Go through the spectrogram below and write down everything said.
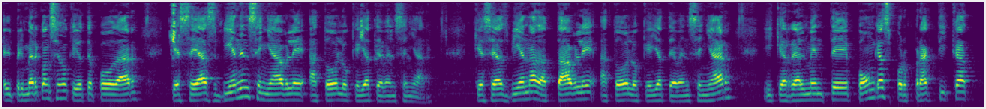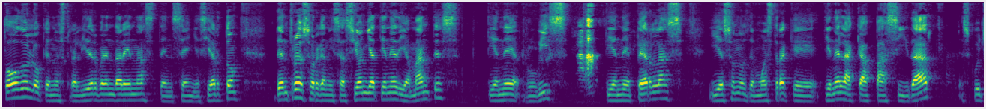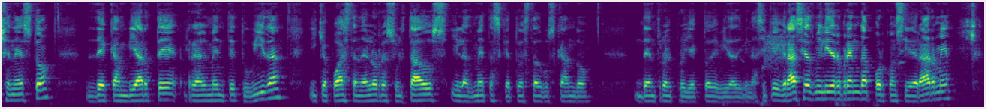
el primer consejo que yo te puedo dar, que seas bien enseñable a todo lo que ella te va a enseñar, que seas bien adaptable a todo lo que ella te va a enseñar y que realmente pongas por práctica todo lo que nuestra líder Brenda Arenas te enseñe, ¿cierto? Dentro de su organización ya tiene diamantes, tiene rubíes, tiene perlas y eso nos demuestra que tiene la capacidad, escuchen esto, de cambiarte realmente tu vida y que puedas tener los resultados y las metas que tú estás buscando dentro del proyecto de vida divina. Así que gracias mi líder Brenda por considerarme.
